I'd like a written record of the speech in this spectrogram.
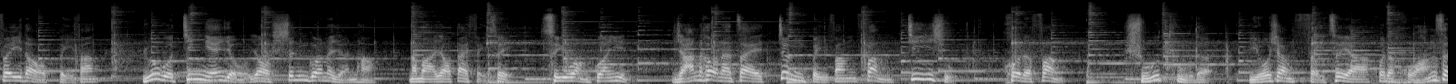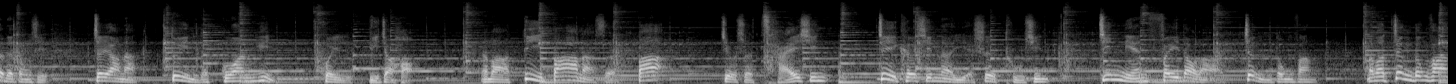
飞到北方，如果今年有要升官的人哈，那么要带翡翠催旺官运。然后呢，在正北方放金属，或者放属土的，比如像翡翠啊，或者黄色的东西，这样呢，对你的官运会比较好。那么第八呢是八，就是财星，这颗星呢也是土星，今年飞到了正东方。那么正东方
